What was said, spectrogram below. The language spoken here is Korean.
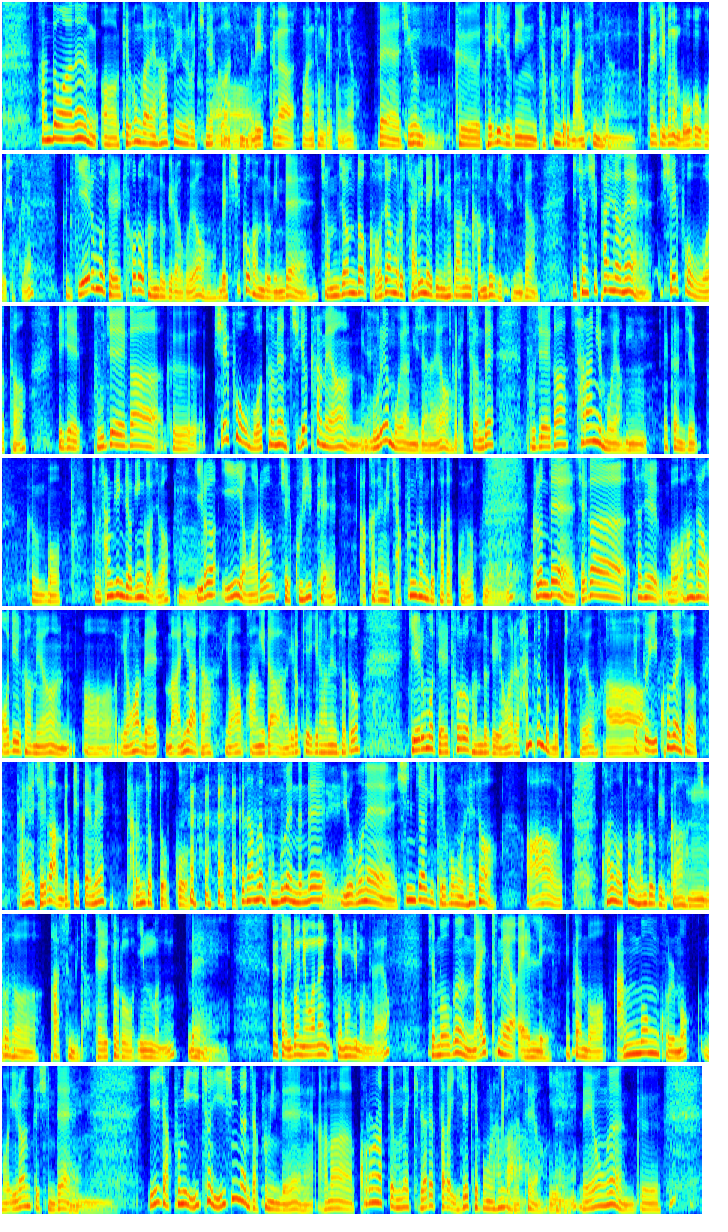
한동안은 어, 개봉관의 하수인으로 지낼 어, 것 같습니다. 리스트가 완성됐군요. 네, 지금 네. 그 대기 중인 작품들이 많습니다. 음, 그래서 이번엔 뭐 보고 오셨어요? 그 기예르모 델 토로 감독이라고요. 멕시코 감독인데 점점 더 거장으로 자리매김해가는 감독이 있습니다. 2018년에 Shape of Water 이게 부제가 그 Shape of Water면 직역하면 네. 물의 모양이잖아요. 그렇죠. 그런데 부제가 사랑의 모양. 음. 그러니까 이제 그 뭐 좀 상징적인 거죠. 음. 이런 이 영화로 제 90회 아카데미 작품상도 받았고요. 네. 그런데 제가 사실 뭐 항상 어딜 가면 어 영화 매, 마니아다, 영화 광이다 이렇게 얘기를 하면서도 기에르모 델 토로 감독의 영화를 한 편도 못 봤어요. 아. 또이 코너에서 당연히 제가 안 봤기 때문에 다룬 적도 없고 그래서 항상 궁금했는데 네. 요번에 신작이 개봉을 해서 아, 과연 어떤 감독일까 음. 싶어서 봤습니다. 델토로 입문. 네. 네. 그래서 이번 영화는 제목이 뭔가요? 제목은 Nightmare Alley. 그러니까 뭐 악몽 골목 뭐 이런 뜻인데 음. 이 작품이 2020년 작품인데 아마 코로나 때문에 기다렸다가 이제 개봉을 한것 아, 같아요. 예. 네. 내용은 그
